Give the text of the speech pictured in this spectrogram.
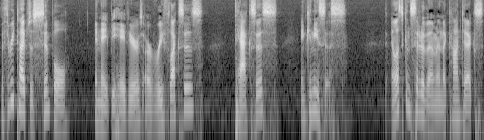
The three types of simple innate behaviors are reflexes, taxis, and kinesis. And let's consider them in the context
